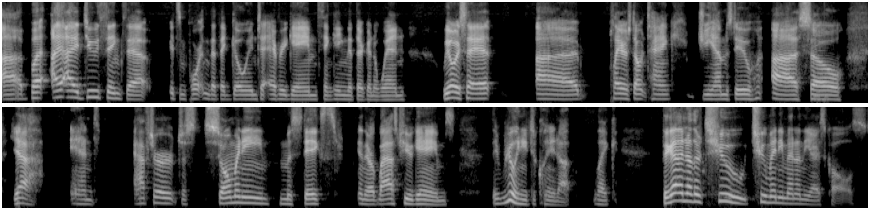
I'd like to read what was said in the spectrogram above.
uh, but I, I do think that it's important that they go into every game thinking that they're going to win. We always say it. Uh, players don't tank, GMs do. Uh, mm-hmm. so, yeah. And after just so many mistakes in their last few games, they really need to clean it up. Like, they got another two too many men on the ice calls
